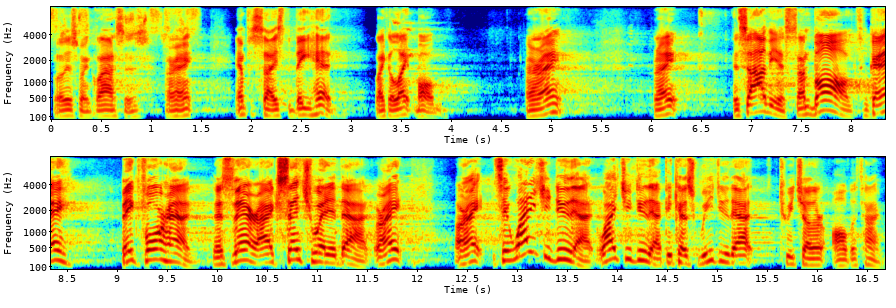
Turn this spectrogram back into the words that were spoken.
Well, there's my glasses. All right, emphasize the big head, like a light bulb. All right? right? It's obvious. I'm bald, okay? Big forehead. It's there. I accentuated that, right? All right. Say, why did you do that? Why did you do that? Because we do that to each other all the time.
